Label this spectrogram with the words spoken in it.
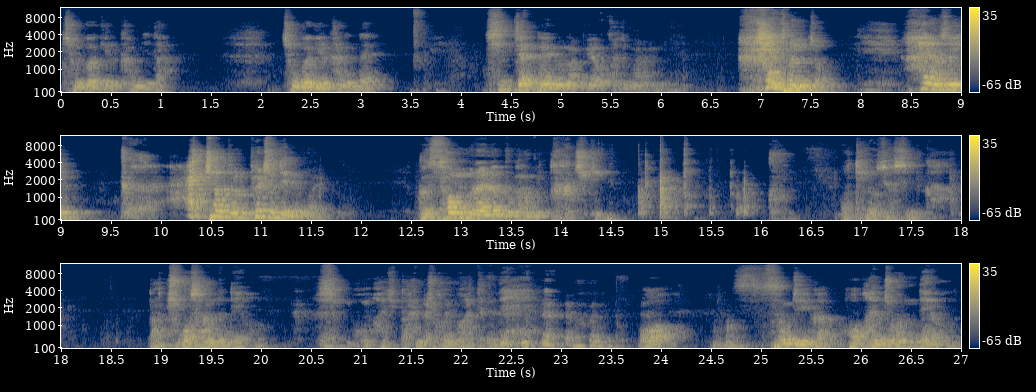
천국의 길을 갑니다. 천국의 길을 가는데, 진짜 내 눈앞에 거짓말 하는 거예요. 하얀 선 있죠? 하얀 선이 끝처럼 펼쳐지는 거예요. 그 성문 안에 누가 한명탁 지키고. 그, 어떻게 오셨습니까? 나 죽어서 왔는데요. 어, 아직도 안 죽은 것 같은데. 어, 성지가, 어, 안 죽었는데요.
